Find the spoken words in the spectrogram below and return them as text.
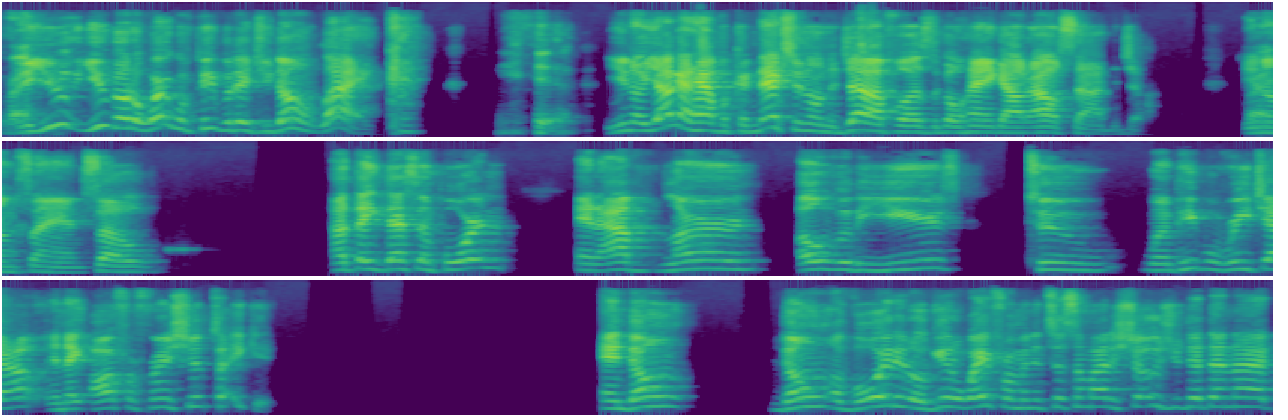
Right. You you go to work with people that you don't like. Yeah. You know, y'all gotta have a connection on the job for us to go hang out outside the job. You know what I'm saying? So I think that's important. And I've learned over the years to when people reach out and they offer friendship, take it. And don't don't avoid it or get away from it until somebody shows you that they're not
